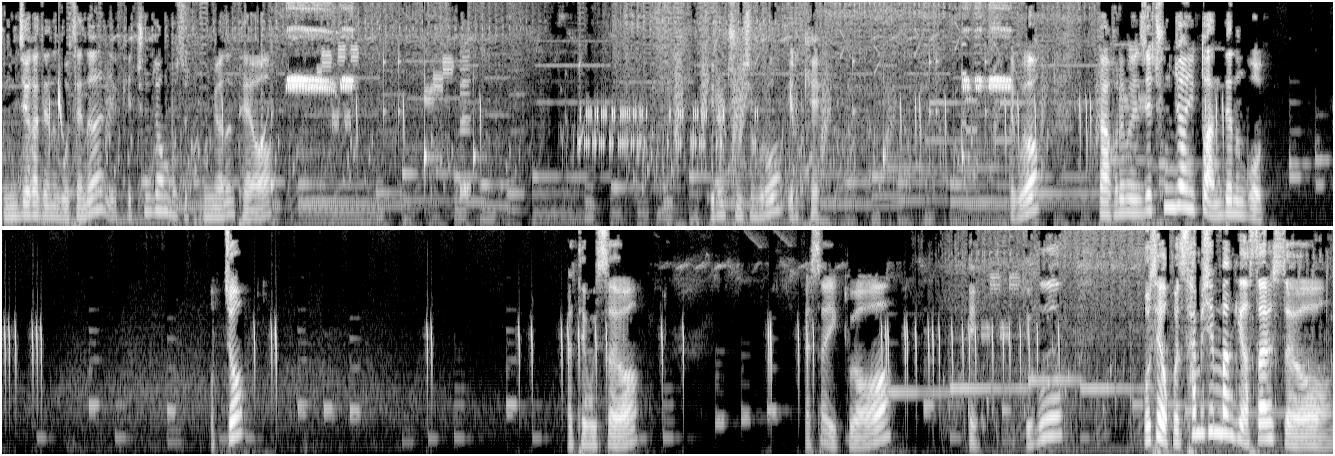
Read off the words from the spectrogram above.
문제가 되는 곳에는 이렇게 충전봇을 두면 돼요. 이를 중심으로 이렇게 되고요. 자, 그러면 이제 충전이 또 안 되는 곳 없죠? 잘 되고 있어요. 잘 쌓여 있고요. 네. 그리고 보세요, 벌써 30만 개가 쌓였어요.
